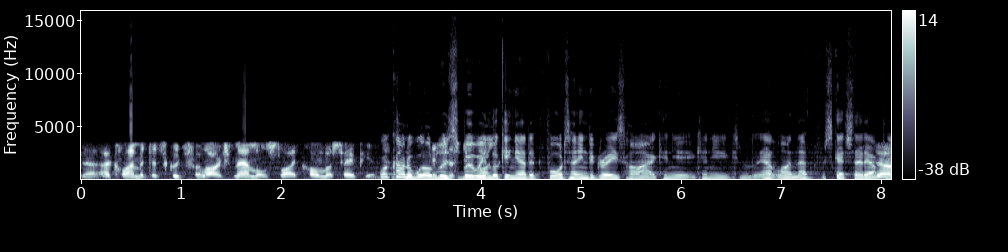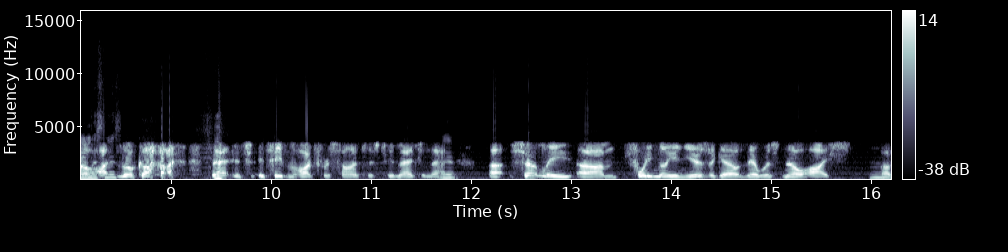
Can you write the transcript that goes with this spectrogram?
a, a climate that's good for large mammals like Homo sapiens. What kind of world was, were we looking at at 14 degrees higher? Can you can you outline that, sketch that out no, for our listeners? I, look, I, that it's, it's even hard for scientists to imagine that. Yeah. Uh, certainly, um, 40 million years ago, there was no ice, mm. uh,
